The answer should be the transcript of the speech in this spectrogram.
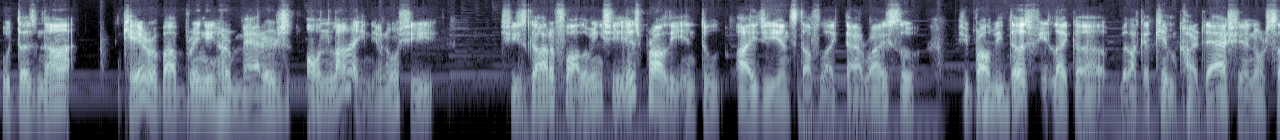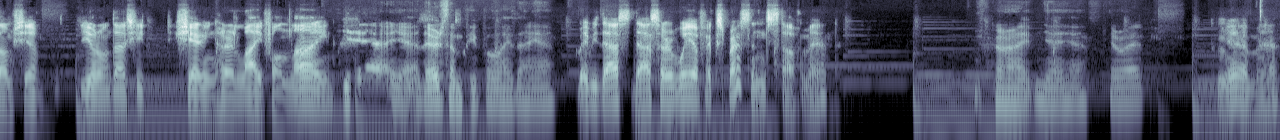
who does not care about bringing her matters online. You know, she, she's got a following. She is probably into IG and stuff like that, right? So she probably Mhm. does feel like a like a Kim Kardashian or some shit. You know, that she sharing her life online. Yeah, yeah. There are some people like that. Yeah. Maybe that's that's her way of expressing stuff, man. All right. Yeah, yeah. You're right. Yeah, man.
